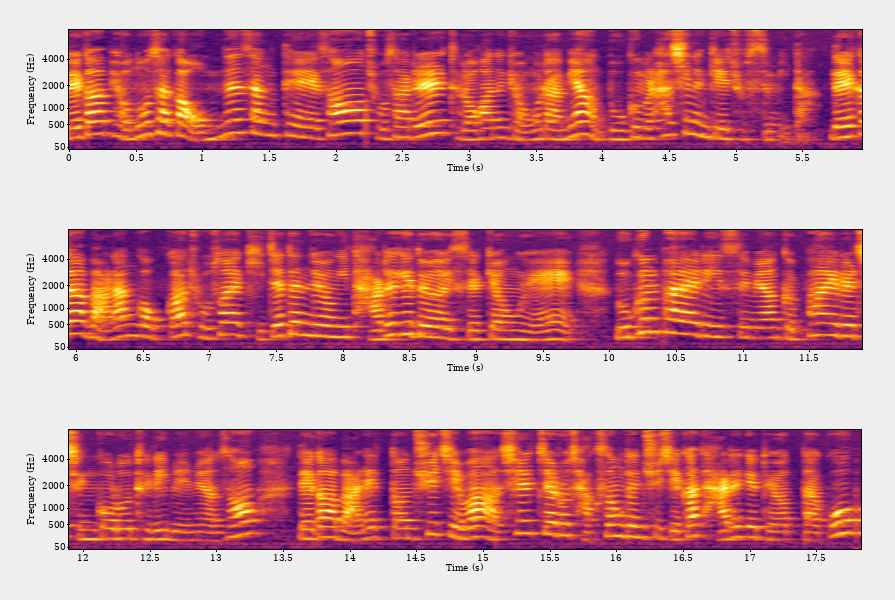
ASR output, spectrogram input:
내가 변호사가 없는 상태에서 조사를 들어가는 경우라면 녹음을 하시는 게 좋습니다. 내가 말한 것과 조사에 기재된 내용이 다르게 되어 있을 경우에 녹음 파일이 있으면 그 파일을 증거로 들이밀면서 내가 말했던 취지와 실제로 작성된 취지가 다르게 되었다고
